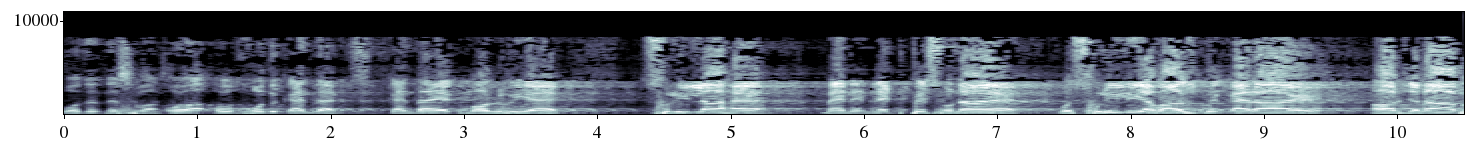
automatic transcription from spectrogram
وہ خود کہندا ایک مولوی ہے سریلا ہے میں نے نیٹ پہ سنا ہے وہ سریلی آواز میں کہہ رہا ہے اور جناب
